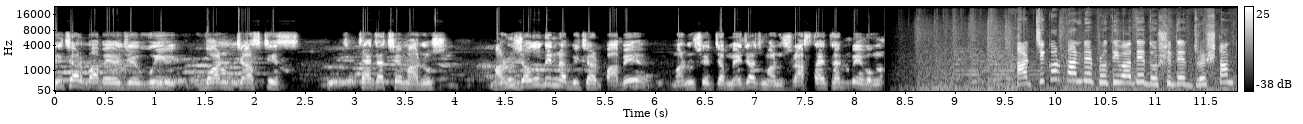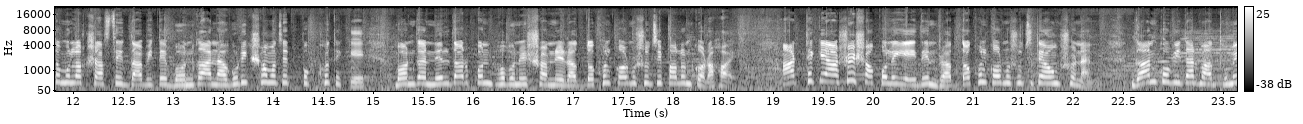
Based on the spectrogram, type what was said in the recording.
বিচার পাবে যে উই ওয়ান জাস্টিস চেঁচাচ্ছে মানুষ মানুষ যতদিন না বিচার পাবে, মানুষের যা মেজাজ, মানুষ রাস্তায় থাকবে এবং আর্যিকর কাণ্ডের প্রতিবাদে দোষীদের দৃষ্টান্তমূলক শাস্তির দাবিতে বনগাঁ নাগরিক সমাজের পক্ষ থেকে বনগাঁ নীলদর্পণ ভবনের সামনে রাত দখল কর্মসূচি পালন করা হয়। আট থেকে আসে সকলেই এই দিন রাত দখল কর্মসূচিতে অংশ নেন। গান কবিতার মাধ্যমে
